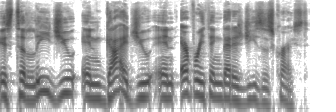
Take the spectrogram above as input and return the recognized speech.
is to lead you and guide you in everything that is Jesus Christ.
